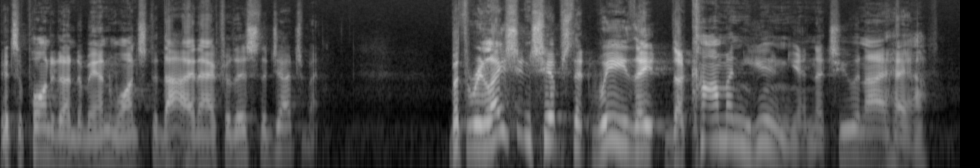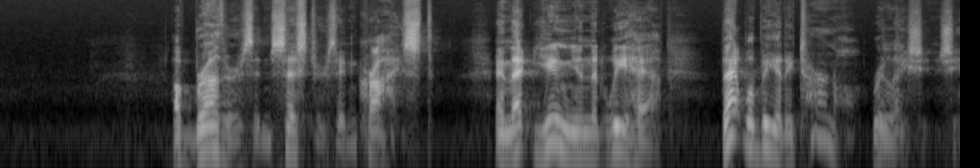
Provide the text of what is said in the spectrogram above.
It's appointed unto men once to die, and after this, the judgment. But the relationships that we, they, the common union that you and I have of brothers and sisters in Christ, and that union that we have, that will be an eternal relationship.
